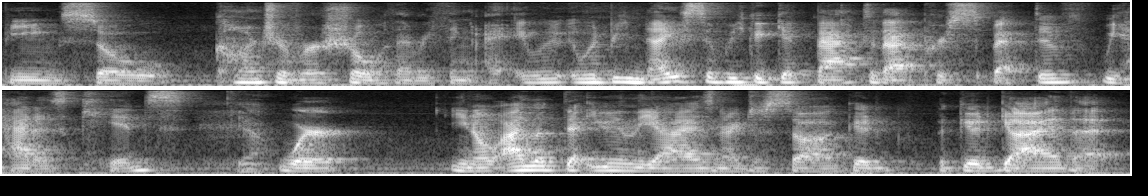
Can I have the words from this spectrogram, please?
being so controversial with everything. I, it, would- it would be nice if we could get back to that perspective we had as kids, Yeah. where, you know, I looked at you in the eyes and I just saw a good, a good guy that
